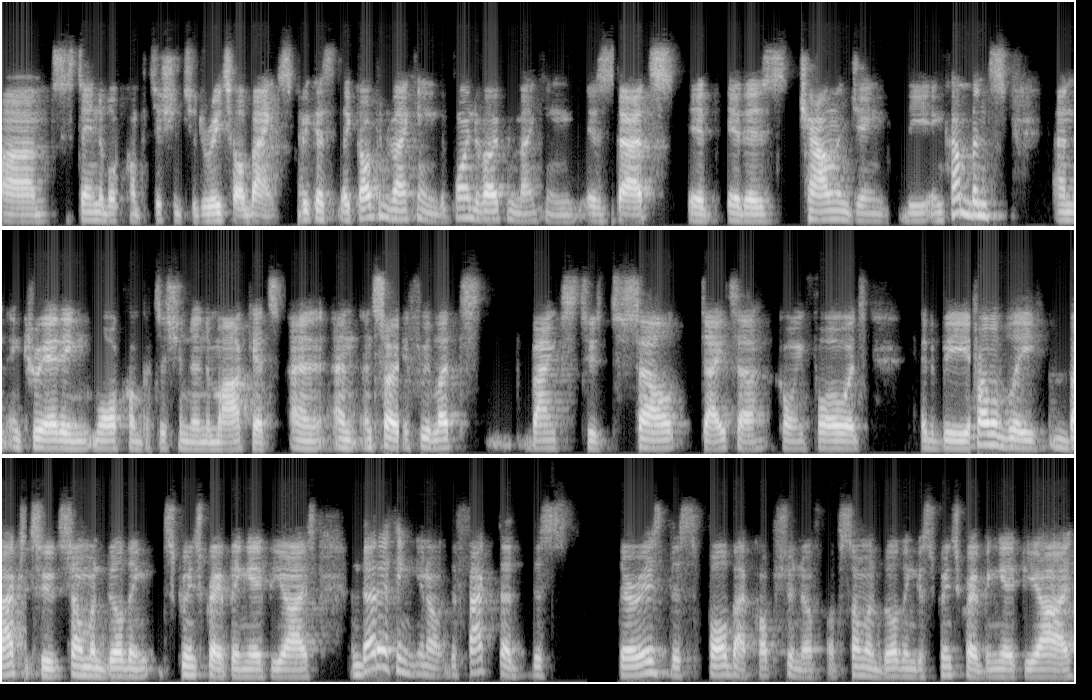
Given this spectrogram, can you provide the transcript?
um, sustainable competition to the retail banks? Because like open banking the point of open banking is that it, it is challenging the incumbents and, and creating more competition in the market. And, and, and so if we let banks to, to sell data going forward, it'd be probably back to someone building screen scraping APIs. And that I think, you know, the fact that this there is this fallback option of, of someone building a screen scraping API.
